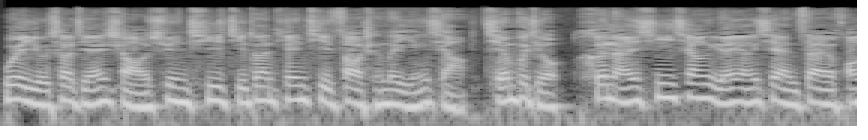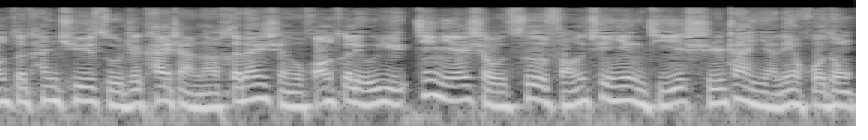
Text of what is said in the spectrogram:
为有效减少汛期极端天气造成的影响，前不久，河南新乡原阳县在黄河滩区组织开展了河南省黄河流域今年首次防汛应急实战演练活动。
